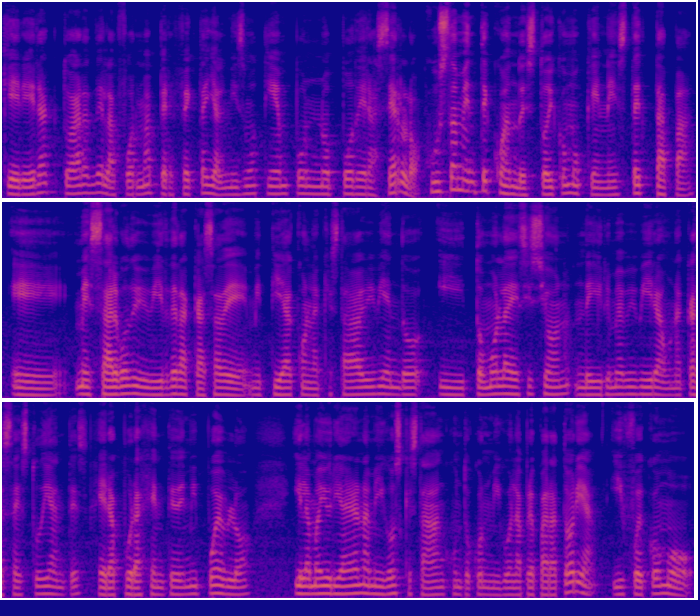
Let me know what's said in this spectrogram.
querer actuar de la forma perfecta y al mismo tiempo no poder hacerlo. Justamente cuando estoy como que en esta etapa, eh, me salgo de vivir de la casa de mi tía con la que estaba viviendo y tomo la decisión de irme a vivir a una casa de estudiantes. Era pura gente de mi pueblo y la mayoría eran amigos que estaban junto conmigo en la preparatoria y fue como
